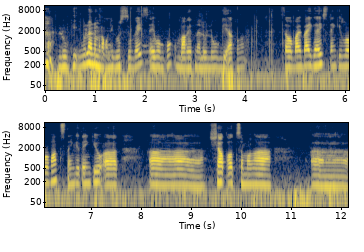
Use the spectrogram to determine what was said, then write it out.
Lugi. Wala naman ako negosyo guys. Ewan ko kung bakit nalulugi ako. So bye bye guys. Thank you very much. Thank you, thank you. At ah shout out sa mga ah,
